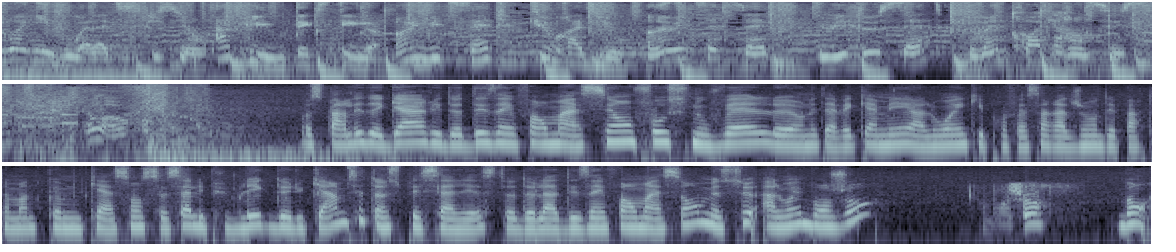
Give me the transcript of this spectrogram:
Joignez-vous à la discussion. Appelez ou textez le 187 Cube Radio 1877 827 2346. On va se parler de guerre et de désinformation, fausses nouvelles. Euh, On est avec Camille Alouin, qui est professeur adjoint au département de communication sociale et publique de l'UCAM. C'est un spécialiste de la désinformation. Monsieur Alouin, bonjour. Bonjour. Bon,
